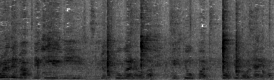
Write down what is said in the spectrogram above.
थोड़ी देर में आप देखेंगे कि जो शुगर होगा, इसके ऊपर कोटेड हो जाएगा।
